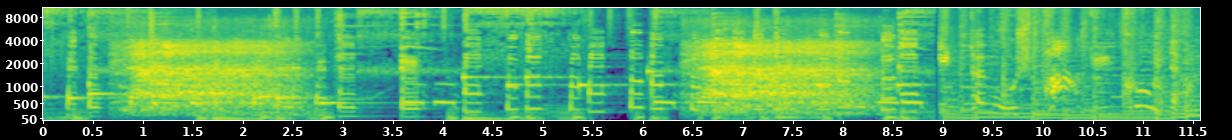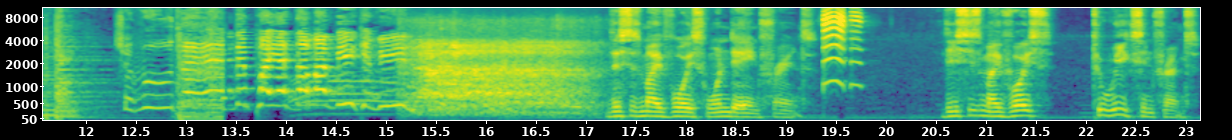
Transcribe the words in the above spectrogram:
This is my voice one day in France. This is my voice two weeks in France.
